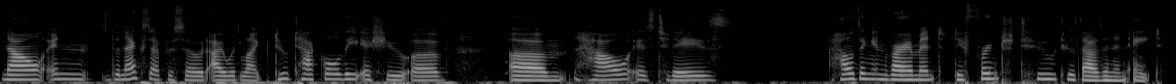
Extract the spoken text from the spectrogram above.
Now, in the next episode, I would like to tackle the issue of um, how is today's housing environment different to 2008.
